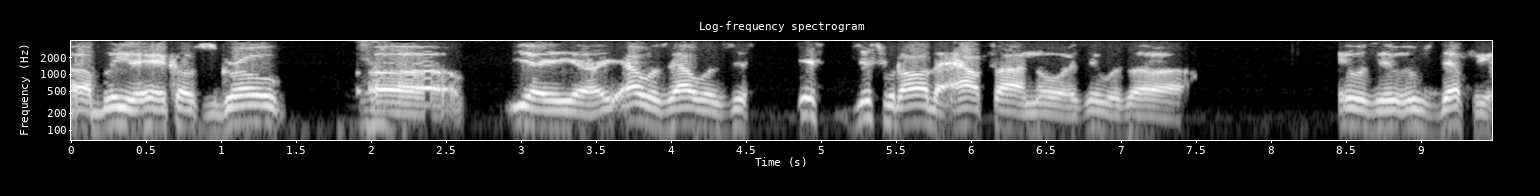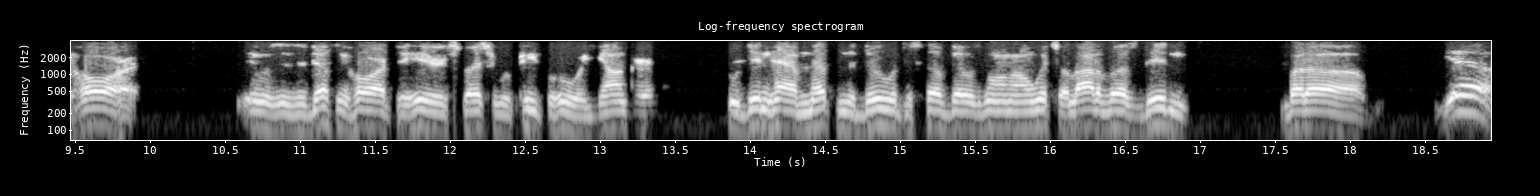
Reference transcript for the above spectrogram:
uh, I believe the head coach is Grobe. Uh, yeah, yeah. That was that was just just just with all the outside noise. It was uh it was it was definitely hard. It was, it was definitely hard to hear, especially with people who were younger, who didn't have nothing to do with the stuff that was going on, which a lot of us didn't. But uh, yeah,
